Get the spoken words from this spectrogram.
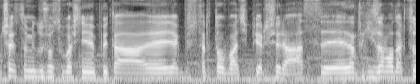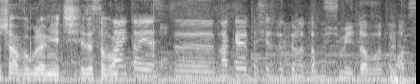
często mnie dużo osób właśnie pyta, e, jak wystartować pierwszy raz. E, Na takich zawodach co trzeba w ogóle mieć ze sobą? Tutaj to jest, y, na się zwykłym, no to musisz mieć dowód OC,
